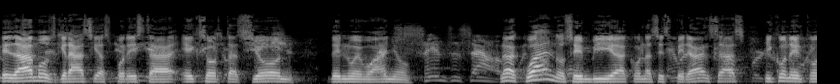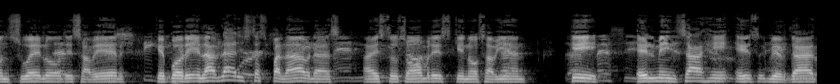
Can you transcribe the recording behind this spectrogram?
Te damos gracias por esta exhortación del nuevo año, la cual nos envía con las esperanzas y con el consuelo de saber que por el hablar estas palabras a estos hombres que no sabían que el mensaje es verdad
